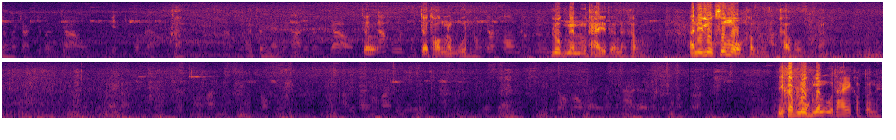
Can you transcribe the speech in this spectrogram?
ตัวหลังจากที่เบิ่งเจ้าเห็ดที่พมแล้วครับครับก็จะใกล้จะพาไปเบิ่งเจ้าเจ้าน้ำอูนเจ้าทองน้ำอุ่นครับเจ้าทองน้ำอูนลูกเงินอุทัยตัวนะครับ อันนี้ลูกสุโมกครับผมครับผมครับนี่ครับลูกเงินอุทัยครับตัวนี้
